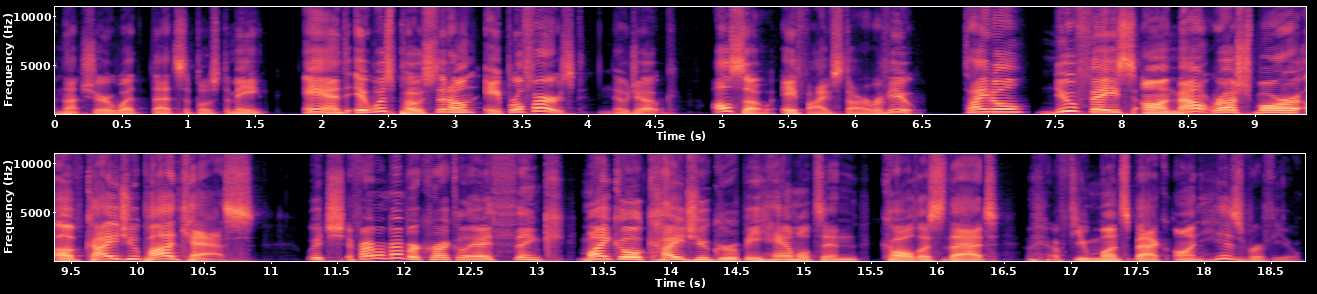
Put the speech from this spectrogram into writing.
I'm not sure what that's supposed to mean. And it was posted on April 1st. No joke. Also, a five star review. Title New Face on Mount Rushmore of Kaiju Podcasts. Which, if I remember correctly, I think Michael Kaiju Groupie Hamilton called us that a few months back on his review.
